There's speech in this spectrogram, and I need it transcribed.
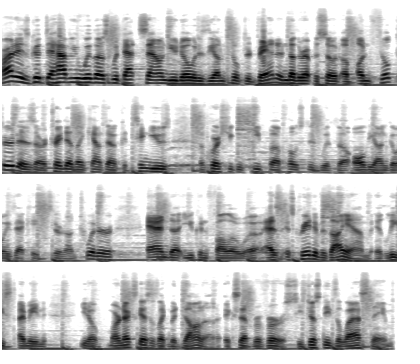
All right, it is good to have you with us. With that sound, you know it is the Unfiltered Band. Another episode of Unfiltered as our trade deadline countdown continues. Of course, you can keep uh, posted with uh, all the ongoings at Casey Stern on Twitter, and uh, you can follow uh, as as creative as I am. At least, I mean, you know, our next guest is like Madonna, except reverse. He just needs a last name.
